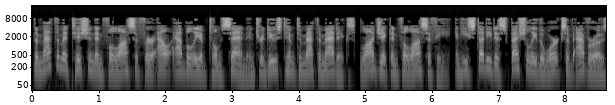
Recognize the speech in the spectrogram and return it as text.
The mathematician and philosopher al-Abuli of Tlemcen introduced him to mathematics, logic and philosophy, and he studied especially the works of Averroes,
